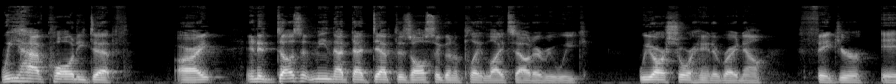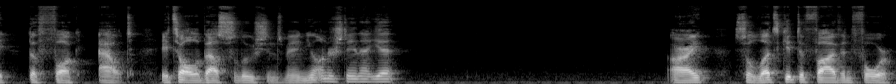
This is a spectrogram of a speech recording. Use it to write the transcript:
We have quality depth. All right. And it doesn't mean that that depth is also going to play lights out every week. We are shorthanded right now. Figure it the fuck out. It's all about solutions, man. You understand that yet? All right. So let's get to 5 and 4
